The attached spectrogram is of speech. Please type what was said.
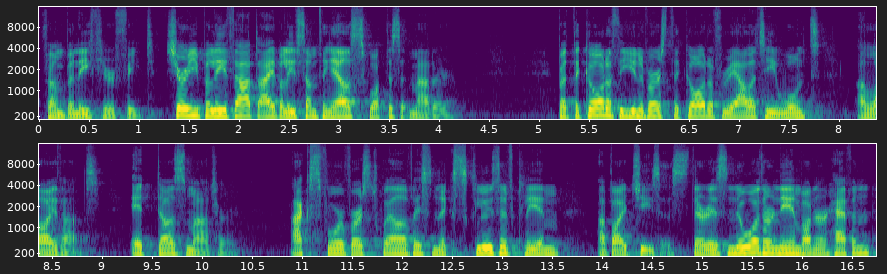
from beneath your feet. Sure, you believe that. I believe something else. What does it matter? But the God of the universe, the God of reality, won't allow that. It does matter. Acts 4, verse 12, is an exclusive claim about Jesus. There is no other name under heaven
